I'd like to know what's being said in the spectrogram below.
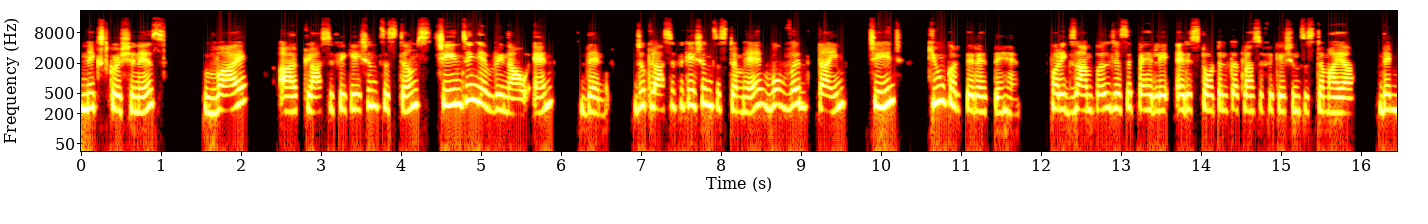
Next question is why are classification systems changing every now and then जो क्लासिफिकेशन सिस्टम है, वो विद टाइम चेंज क्यों करते रहते हैं? फॉर एग्ज़ाम्पल जैसे पहले एरिस्टोटल का क्लासिफिकेशन सिस्टम आया then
